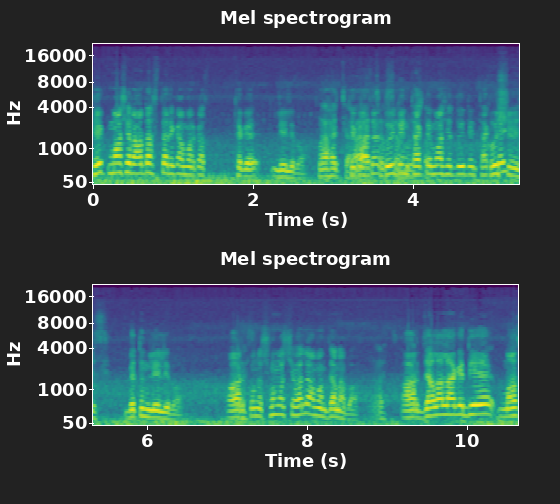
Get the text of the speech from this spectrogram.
ঠিক মাসের আঠাশ তারিখ আমার কাছ থেকে নিয়ে লিবা আচ্ছা ঠিক আছে? আচ্ছা, দুই দিন থাকতে। মাসের দুই দিন থাকতে বেতন নিয়ে লিবা আর আচ্ছা। কোনো সমস্যা হলে আমাকে জানাবা। আচ্ছা। আর জ্বালা লাগে দিয়ে মাছ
